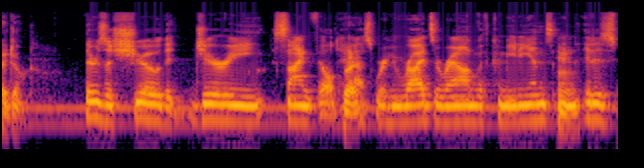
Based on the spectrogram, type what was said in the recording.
I don't. There's a show that Jerry Seinfeld has Right. Hmm. where he rides around with comedians, and it is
